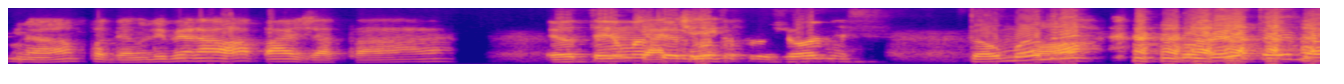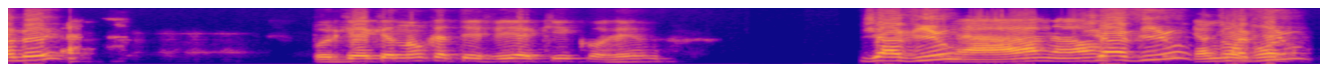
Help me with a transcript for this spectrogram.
Não, podemos liberar o rapaz, já tá. Eu tenho uma Já pergunta para o Jones. Então manda aí. Ó, Aproveita aí, manda aí. Por que, que eu nunca te vi aqui correndo? Já viu? não, não. Já viu? Eu não Já vou- viu?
